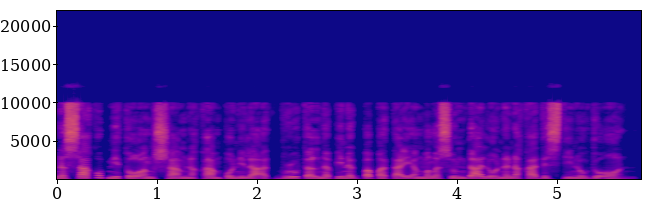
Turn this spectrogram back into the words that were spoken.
Nasakop nito ang siyam na kampo nila at brutal na pinagpapatay ang mga sundalo na nakadestino doon.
